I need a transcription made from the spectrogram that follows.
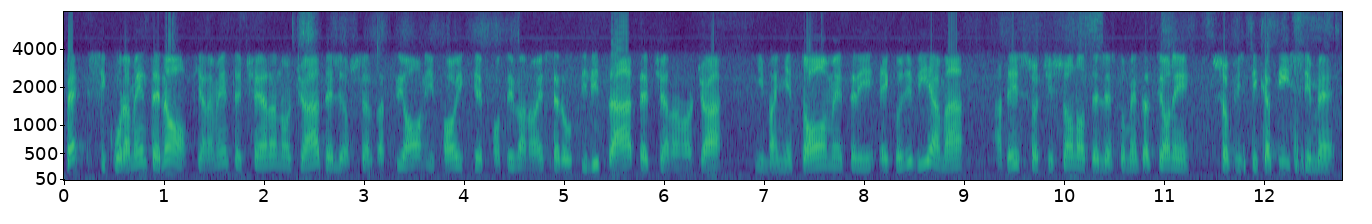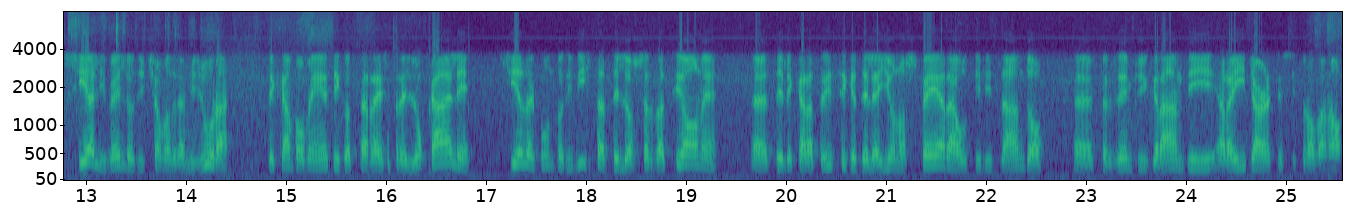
Beh, sicuramente no, chiaramente c'erano già delle osservazioni poi che potevano essere utilizzate, c'erano già i magnetometri e così via, ma adesso ci sono delle strumentazioni sofisticatissime sia a livello diciamo, della misura del campo magnetico terrestre locale sia dal punto di vista dell'osservazione eh, delle caratteristiche della ionosfera utilizzando eh, per esempio i grandi radar che si trovano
